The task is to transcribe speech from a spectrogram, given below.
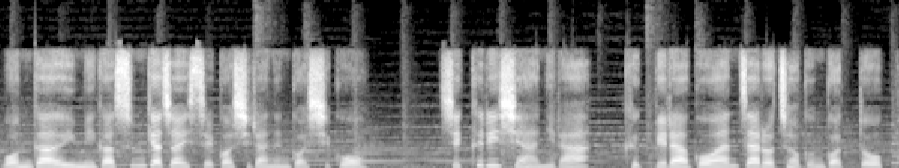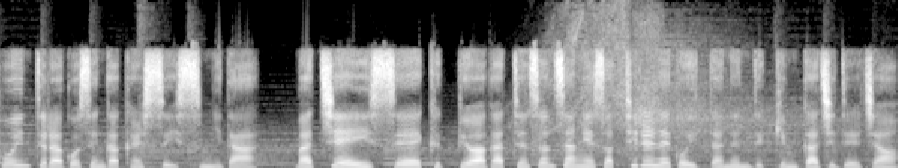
뭔가 의미가 숨겨져 있을 것이라는 것이고 시크릿이 아니라 극비라고 한자로 적은 것도 포인트라고 생각할 수 있습니다. 마치 에이스의 극비와 같은 선상에서 티를 내고 있다는 느낌까지 들죠.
